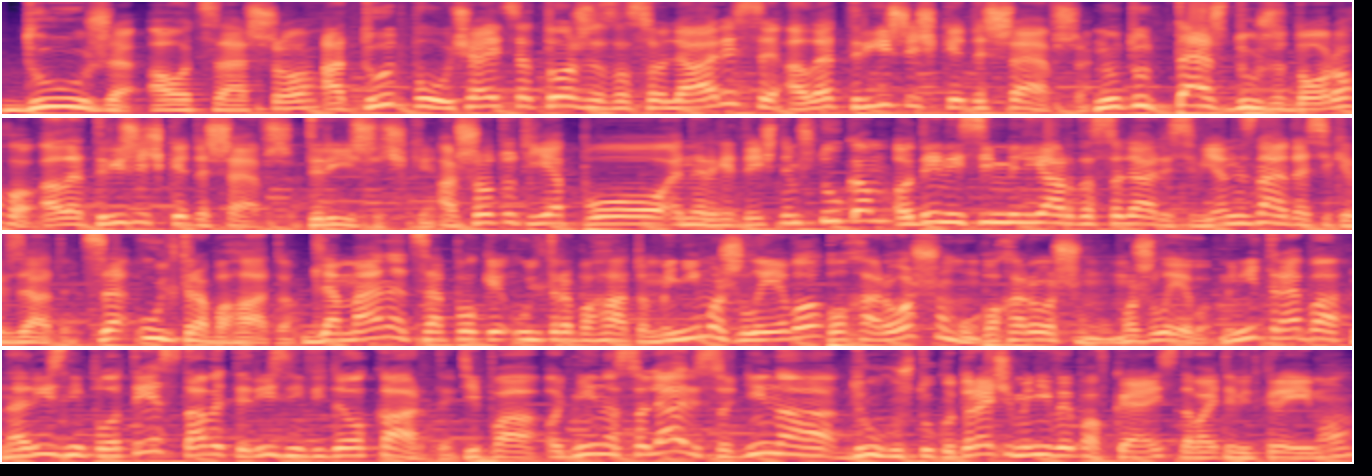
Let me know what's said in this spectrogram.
Дуже. А оце що? А тут, виходить, теж за соляріси, але трішечки дешевше. Ну тут теж дуже дорого, але трішечки дешевше. Трішечки. А що тут є по енергетичним штукам? 1,7 мільярда солярісів. Я не знаю, де скільки взяти. Це ультра багато. Для мене це поки ультра багато. Мені можливо, по-хорошому, по-хорошому, можливо, мені треба на різні плоти ставити різні відеокарти. Типа, одні на Соляріс, одні на другу штуку. До речі, мені випав кейс. Давайте відкриємо.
